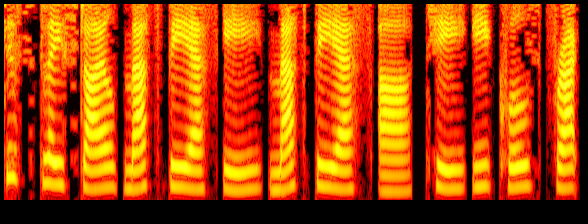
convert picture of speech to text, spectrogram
Display style Math E Math R T equals frac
